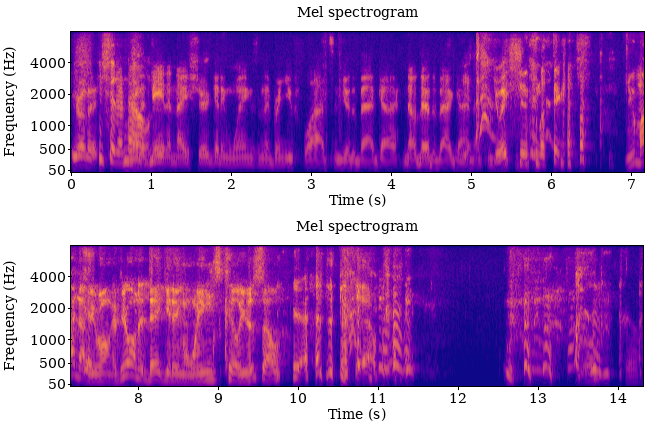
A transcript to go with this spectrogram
You're on a You should have you're on a date in a nice shirt, getting wings, and they bring you flats, and you're the bad guy. No, they're the bad guy in that situation. like, You might not be wrong. If you're on a date getting wings, kill yourself. yeah. yeah. Oh, God.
